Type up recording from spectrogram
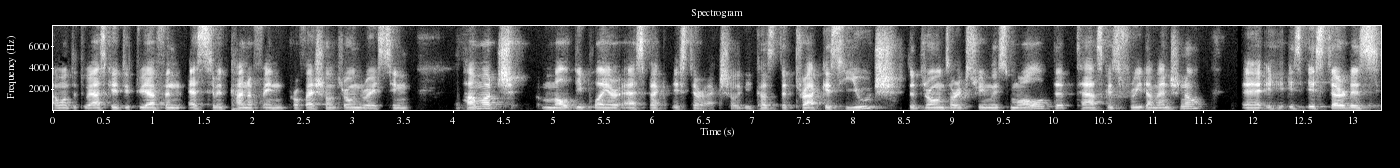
I wanted to ask you, do you have an estimate kind of in professional drone racing, how much multiplayer aspect is there actually? Because the track is huge, the drones are extremely small, the task is three dimensional. Uh, is, is there this,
